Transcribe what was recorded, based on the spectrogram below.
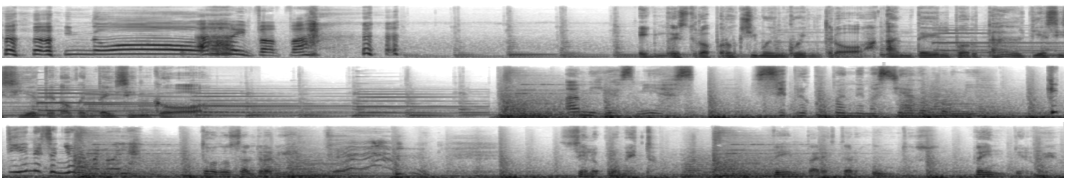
¡Ay, no! Ay, papá. En nuestro próximo encuentro ante el portal 1795. Amigas mías, se preocupan demasiado por mí. ¿Qué tiene, señora Manuela? Todo saldrá bien. Se lo prometo. Ven para estar juntos. Ven, te ruego.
